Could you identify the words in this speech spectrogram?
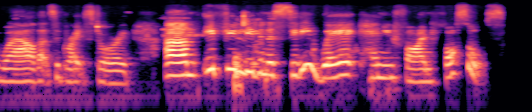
Wow, that's a great story. Um, if you live in a city, where can you find fossils?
